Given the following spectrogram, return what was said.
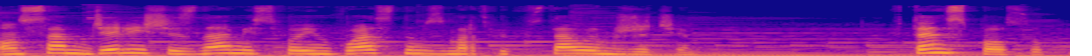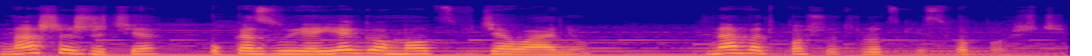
on sam dzieli się z nami swoim własnym zmartwychwstałym życiem. W ten sposób nasze życie ukazuje Jego moc w działaniu, nawet pośród ludzkiej słabości.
